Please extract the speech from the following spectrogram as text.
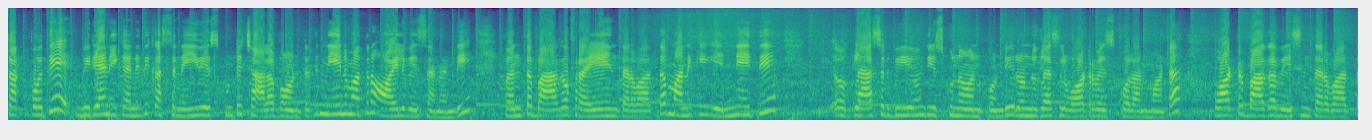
కాకపోతే బిర్యానీకి అనేది కాస్త నెయ్యి వేసుకుంటే చాలా బాగుంటుంది. నేను మాత్రం ఆయిల్ వేసానండి. ఇవంతా బాగా ఫ్రై అయిన తర్వాత మనకి ఎన్ని అయితే గ్లాసులు బియ్యం తీసుకున్నాం అనుకోండి రెండు గ్లాసులు వాటర్ వేసుకోవాలన్నమాట. వాటర్ బాగా వేసిన తర్వాత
